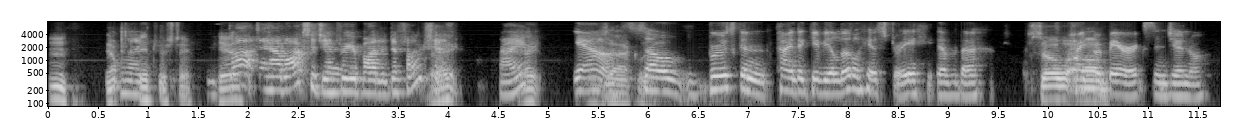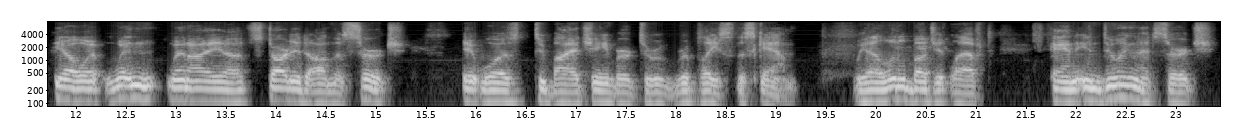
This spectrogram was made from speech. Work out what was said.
hmm Yep. Like, Interesting. You've yeah. got to have oxygen for your body to function. Right. right? right. Yeah. Exactly. So Bruce can kind of give you a little history of the so um, hyperbarics um, in general. You know, when when I uh, started on the search, it was to buy a chamber to replace the scam. We had a little budget left, and in doing that search,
